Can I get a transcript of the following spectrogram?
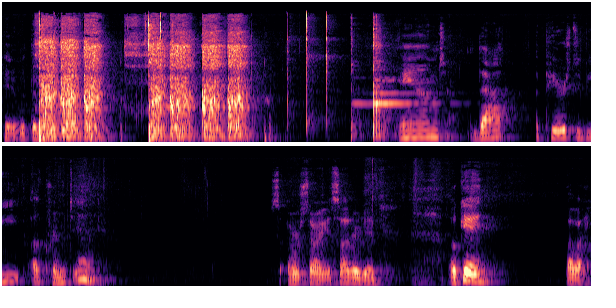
Hit it with the makeup. And that appears to be a crimped end. So, or sorry, a soldered end. Okay, bye-bye.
